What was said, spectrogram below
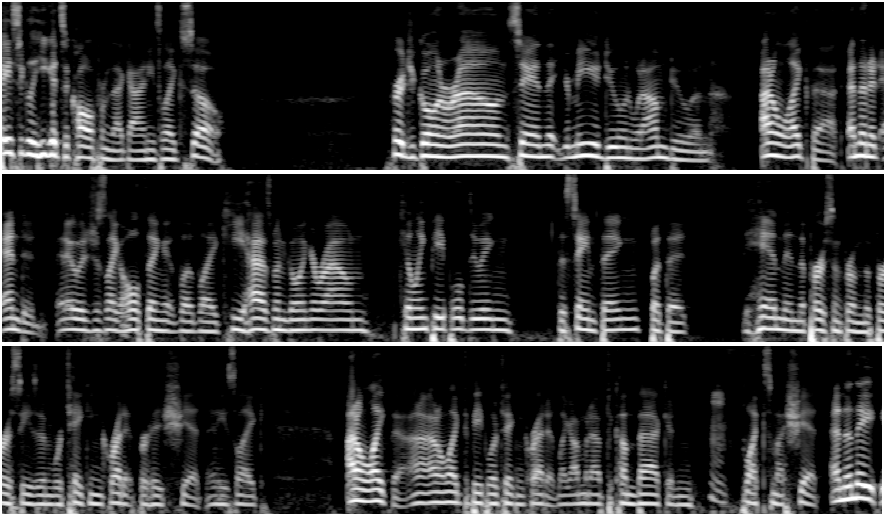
Basically, he gets a call from that guy, and he's like, so. Heard you going around saying that you're me doing what I'm doing. I don't like that. And then it ended, and it was just like a whole thing. It like he has been going around killing people, doing the same thing, but that him and the person from the first season were taking credit for his shit. And he's like, I don't like that. I I don't like the people are taking credit. Like I'm gonna have to come back and Hmm. flex my shit. And then they,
